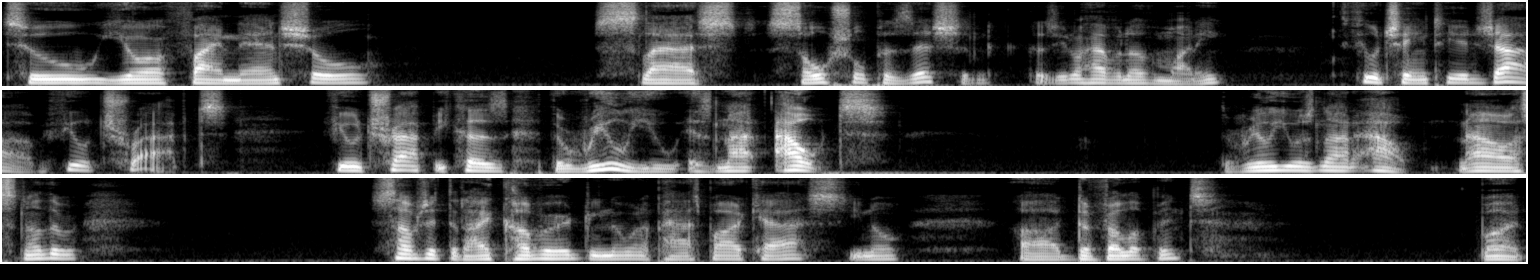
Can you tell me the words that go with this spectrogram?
to your financial slash social position because you don't have enough money. You feel chained to your job. You feel trapped. You feel trapped because the real you is not out. The real you is not out. Now, that's another subject that I covered, you know, in a past podcast, you know, uh, development, but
